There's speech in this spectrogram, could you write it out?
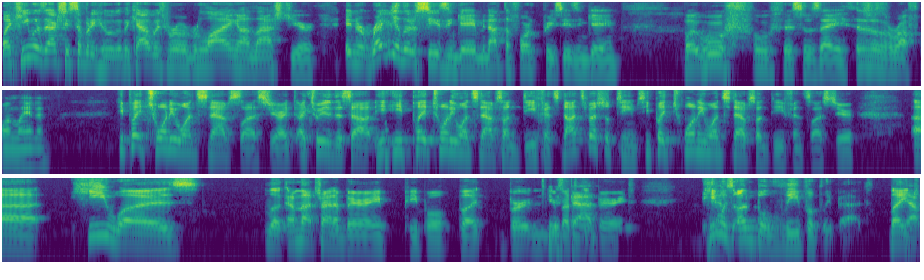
Like he was actually somebody who the Cowboys were relying on last year in a regular season game and not the fourth preseason game. But woof, oof, this was a this was a rough one, Landon. He played 21 snaps last year. I, I tweeted this out. He, he played 21 snaps on defense, not special teams. He played 21 snaps on defense last year. Uh, he was, look, I'm not trying to bury people, but Burton, He you're about to bad. get buried. He Yeah. was unbelievably bad. Like Yeah.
